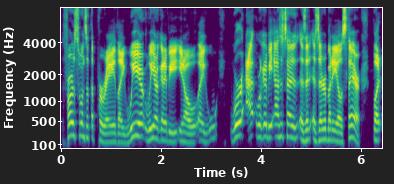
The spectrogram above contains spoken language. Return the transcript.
the first ones at the parade. Like we are we are gonna be, you know, like we're at, we're gonna be as excited as as everybody else there. But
